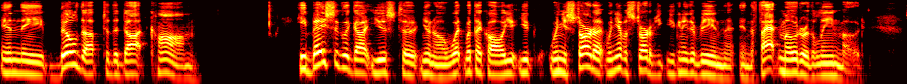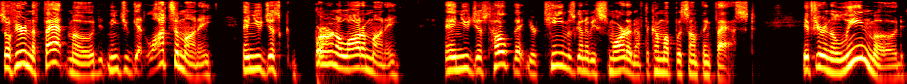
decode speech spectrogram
in the build up to the dot com, he basically got used to you know what what they call you, you when you start a when you have a startup you, you can either be in the in the fat mode or the lean mode. So if you're in the fat mode, it means you get lots of money and you just burn a lot of money and you just hope that your team is going to be smart enough to come up with something fast. If you're in the lean mode,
